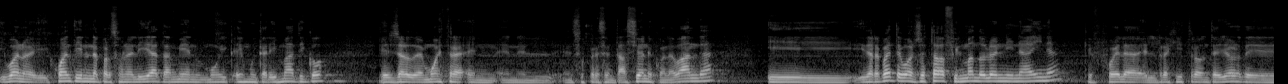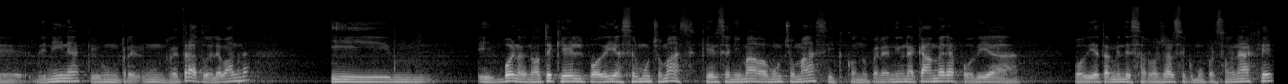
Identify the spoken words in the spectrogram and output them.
y bueno, Juan tiene una personalidad también muy, es muy carismático. Él ya lo demuestra en, sus presentaciones con la banda. Y, de repente, bueno, yo estaba filmándolo en Nina Ina, que fue el registro anterior de, Nina, que es un, re- un retrato de la banda. Y, bueno, noté que él podía hacer mucho más, que él se animaba mucho más y cuando prendía una cámara podía, podía también desarrollarse como personaje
